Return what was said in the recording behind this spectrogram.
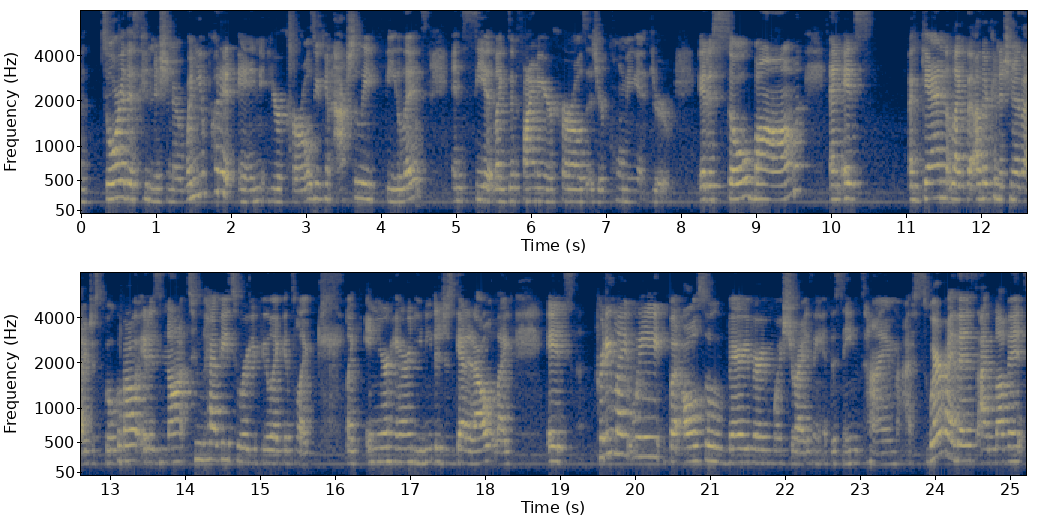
adore this conditioner. When you put it in your curls, you can actually feel it and see it like defining your curls as you're combing it through. It is so bomb and it's again like the other conditioner that I just spoke about it is not too heavy to where you feel like it's like like in your hair and you need to just get it out like it's pretty lightweight but also very very moisturizing at the same time I swear by this I love it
